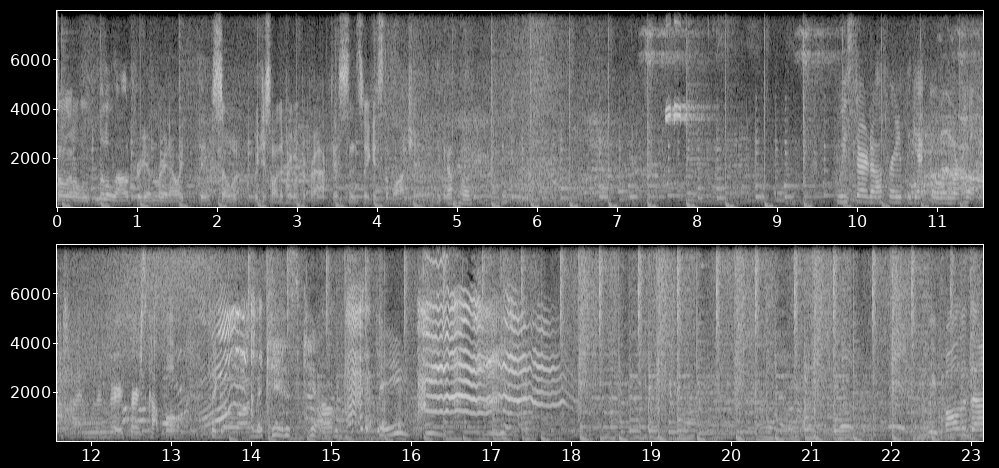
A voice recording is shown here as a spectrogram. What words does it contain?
a little little loud for him right now, I think. So we just wanted to bring him to practice, and so he gets to watch it. They come home. We started off right at the get-go and we're hooked. And we were the very first couple to go on the kiss cam. Hey. We follow them, and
